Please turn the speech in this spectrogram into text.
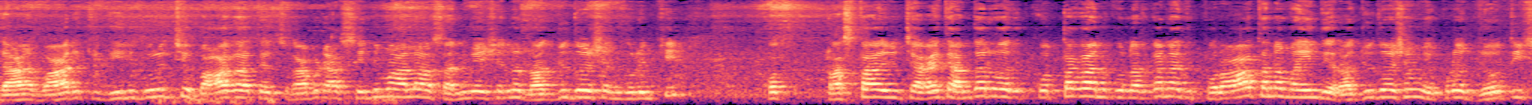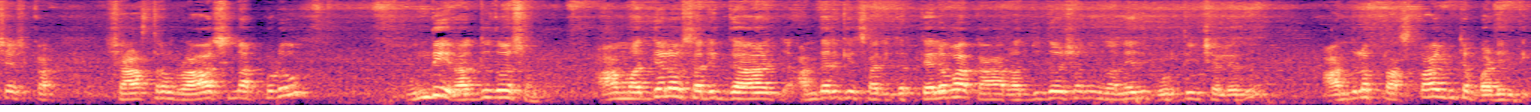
దా వారికి దీని గురించి బాగా తెలుసు కాబట్టి ఆ సినిమాలో ఆ సన్నివేశంలో రజ్జు దోషం గురించి ప్రస్తావించారు. అయితే అందరూ అది కొత్తగా అనుకున్నారు కానీ అది పురాతనమైంది. రజ్జు దోషం ఎప్పుడో జ్యోతిష శా- శాస్త్రం రాసినప్పుడు ఉంది రజ్జు దోషం. ఆ మధ్యలో సరిగ్గా అందరికీ సరిగ్గా తెలియక రజ్జు దోషం అనేది గుర్తించలేదు. అందులో ప్రస్తావించబడింది.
